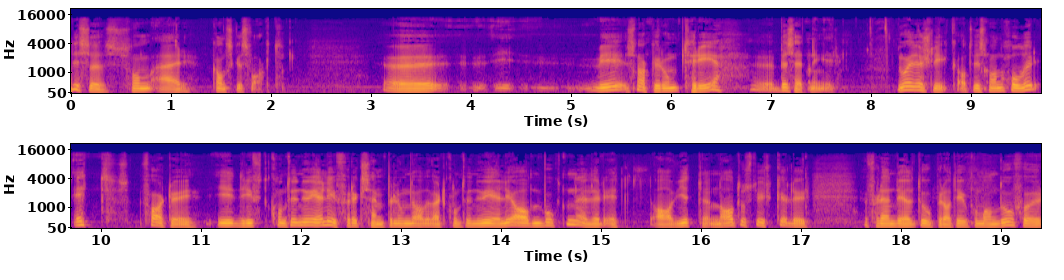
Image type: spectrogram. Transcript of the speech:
disse som er ganske svakt. Eh, vi snakker om tre eh, besetninger. Nå er det slik at Hvis man holder ett fartøy i drift kontinuerlig, f.eks. om det hadde vært kontinuerlig i Adenbukten, eller et avgitt Nato-styrke, eller for den del til operativ kommando for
